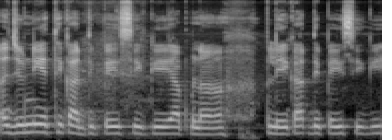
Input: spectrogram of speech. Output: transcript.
ਅਜੂਨੀ ਇੱਥੇ ਕਰਦੀ ਪਈ ਸੀਗੀ ਆਪਣਾ ਪਲੇ ਕਰਦੀ ਪਈ ਸੀਗੀ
